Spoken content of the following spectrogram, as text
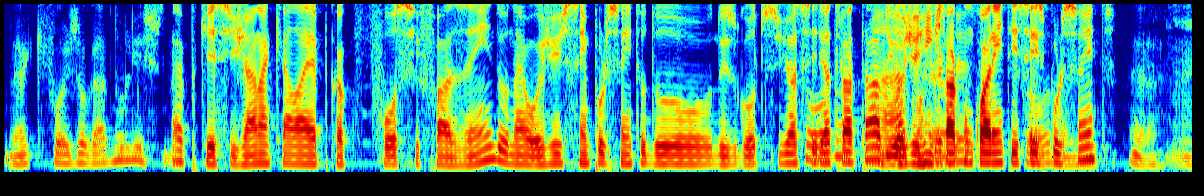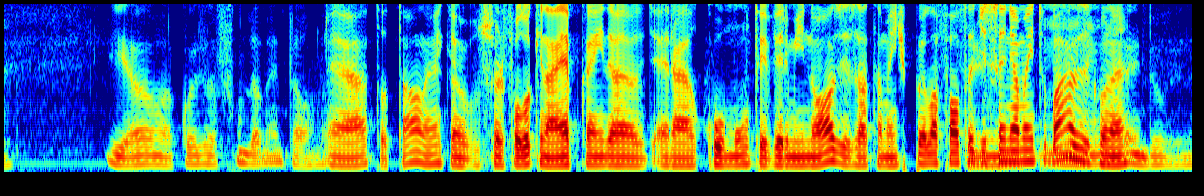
né, que foi jogado no lixo. né? É, porque se já naquela época fosse fazendo, né, hoje 100% do, do esgoto já seria Todo. tratado. e Ah, hoje a gente está com certeza. 46%. É. E é uma coisa fundamental. Né? É, total, né? que O senhor falou que na época ainda era comum ter verminose exatamente pela falta de Sim. saneamento Uhum. básico, né? Sem dúvida.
